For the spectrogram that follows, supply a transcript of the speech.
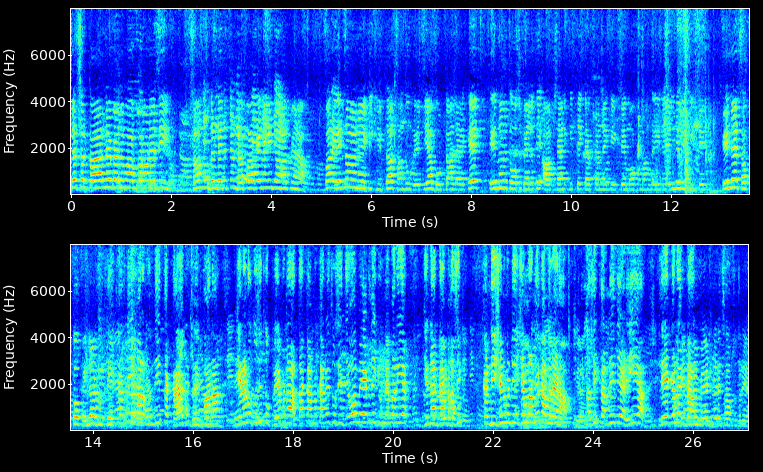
ਤੇ ਸਰਕਾਰ ਨੇ ਬਿੱਲ ਮਾਫ ਕਰਾਉਣੇ ਸੀ, ਸਾਨੂੰ ਡੰਡੇ 'ਚ ਝੰਡਾ ਪਾ ਕੇ ਨਹੀਂ ਜਾਣਾ ਪੈਣਾ। ਪਰ ਇਹਨਾਂ ਨੇ ਕੀ ਕੀਤਾ? ਸਾਨੂੰ ਵੇਚਿਆ ਵੋਟਾਂ ਲੈ ਕੇ। ਇਹਨਾਂ ਨੇ ਤਾਂ ਉਸ ਬਿੱਲ ਤੇ ਆਪ ਸਾਈਨ ਕੀਤੇ ਕੈਪਟਨ ਨੇ ਕੀਤੇ ਮੁੱਖ ਮੰਤਰੀ ਨੇ ਇਹਨੇ ਵੀ ਕੀਤੇ। ਇਹਨੇ ਸਭ ਤੋਂ ਪਹਿਲਾਂ ਕੀਤੇ। ਕਰਨੀ ਪਰ ਹੁੰਦੀ ਧੱਕਾ ਗਰੀਬਾਂ ਨਾਲ। ਜਿਨ੍ਹਾਂ ਨੂੰ ਤੁਸੀਂ ਧੁੱਪੇ ਬਿਠਾਤਾ ਕੰਮ ਕਰਨੇ ਤੁਸੀਂ ਦਿਓ ਮੇਟ ਦੀ ਜ਼ਿੰਮੇਵਾਰੀ ਆ। ਜਿੰਨਾ ਕੰਮ ਅਸੀਂ ਕੰਡੀਸ਼ਨ ਕੰਡੀਸ਼ਨ ਨਾਲ ਨਹੀਂ ਕੰਮ ਲੈਣਾ। ਅਸੀਂ ਕਰਨੀ ਦਿਹਾੜੀ ਆ। ਲੇਕਿਨ ਇਹ ਜਿਹੜੇ ਕੰਮ ਮੈਟ ਜਿਹੜੇ ਸਾਫ਼ ਸੁਥਰੇ ਆ।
